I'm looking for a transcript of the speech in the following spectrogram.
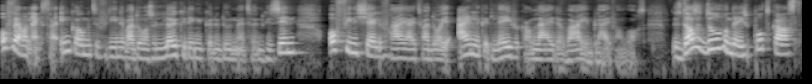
ofwel een extra inkomen te verdienen, waardoor ze leuke dingen kunnen doen met hun gezin, of financiële vrijheid, waardoor je eindelijk het leven kan leiden waar je blij van wordt. Dus dat is het doel van deze podcast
